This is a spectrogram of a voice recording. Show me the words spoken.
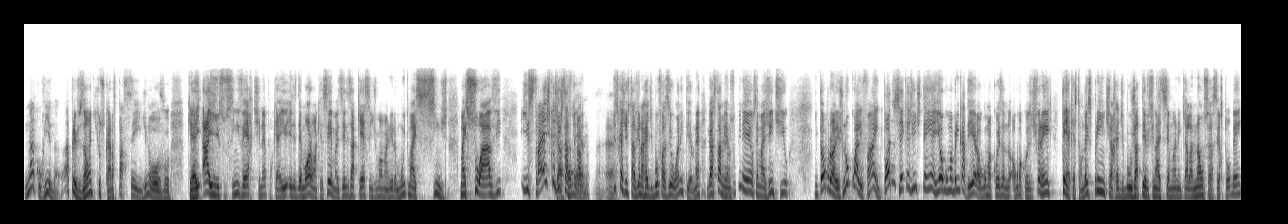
Na corrida, a previsão é de que os caras passeiem de novo, que aí, aí isso se inverte, né? Porque aí eles demoram a aquecer, mas eles aquecem de uma maneira muito mais, mais suave e extrai. É que a gente está vendo. Né? É. Isso que a gente está vendo a Red Bull fazer o ano inteiro, né? Gastar é. menos o pneu, ser mais gentil. Então, Bruno Aleixo, no qualifying, pode ser que a gente tenha aí alguma brincadeira, alguma coisa, alguma coisa diferente. Tem a questão da sprint, a Red Bull já teve finais de semana em que ela não se acertou bem.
